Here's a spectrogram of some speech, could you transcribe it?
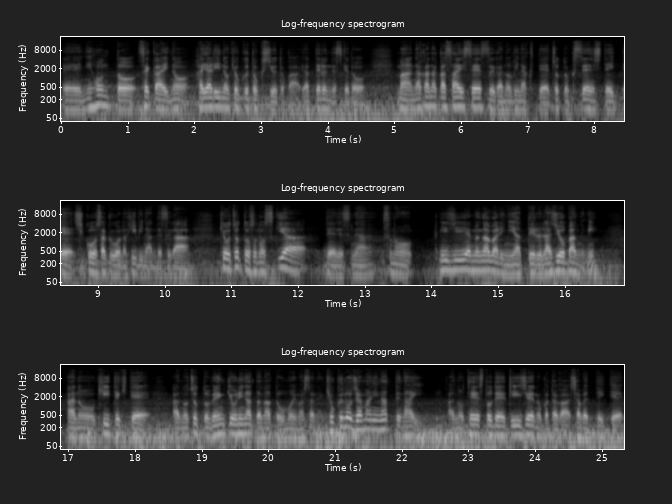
えー、日本と世界の流行りの曲特集とかやってるんですけど、まあなかなか再生数が伸びなくてちょっと苦戦していて試行錯誤の日々なんですが、今日ちょっとそのすき家でですね、その BGM 代わりにやっているラジオ番組、あの、聞いてきて、あの、ちょっと勉強になったなと思いましたね。曲の邪魔になってない、あの、テイストで DJ の方が喋っていて、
